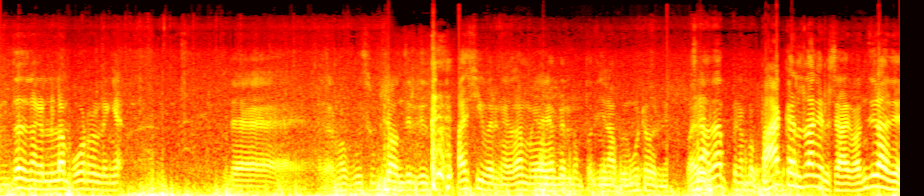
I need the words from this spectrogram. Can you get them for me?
அந்த நகரெல்லாம் போடுறோம் இல்லைங்க இந்த ரொம்ப புதுசு புதுசாக வந்துருக்குது ராசி வருங்க அதான் ஏக்கருக்கு முப்பத்தி நாற்பது மூட்டை வருங்க. வரும். அதான் இப்போ நம்ம பார்க்கறது தாங்க இருக்குது சார். வந்துடாது.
